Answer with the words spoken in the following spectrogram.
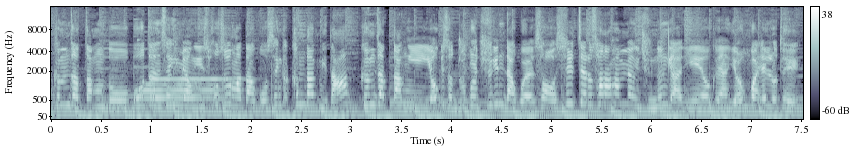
금자땅도 모든 생명이 소중하다고 생각한답니다. 금자땅이 여기서 누굴 죽인다고 해서 실제로 사람 한 명이 죽는 게 아니에요. 그냥 0과 1로 데,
